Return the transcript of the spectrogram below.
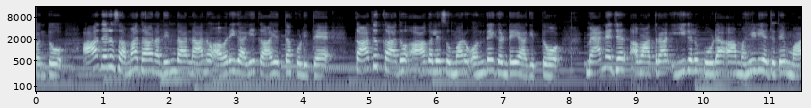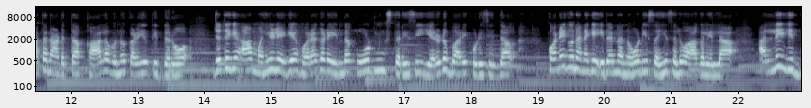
ಬಂತು. ಆದರೂ ಸಮಾಧಾನದಿಂದ ನಾನು ಅವರಿಗಾಗಿ ಕಾಯುತ್ತಾ ಕುಳಿತೆ. ಕಾದು ಕಾದು ಆಗಲೇ ಸುಮಾರು ಒಂದೇ ಗಂಟೆಯಾಗಿತ್ತು. ಮ್ಯಾನೇಜರ್ ಮಾತ್ರ ಈಗಲೂ ಕೂಡ ಆ ಮಹಿಳೆಯ ಜೊತೆ ಮಾತನಾಡುತ್ತಾ ಕಾಲವನ್ನು ಕಳೆಯುತ್ತಿದ್ದರು. ಜೊತೆಗೆ ಆ ಮಹಿಳೆಗೆ ಹೊರಗಡೆಯಿಂದ ಕೂಲ್ ಡ್ರಿಂಕ್ಸ್ ತರಿಸಿ ಎರಡು ಬಾರಿ ಕುಡಿಸಿದ್ದ ಕೊನೆಗೂ ನನಗೆ ಇದನ್ನು ನೋಡಿ ಸಹಿಸಲು ಆಗಲಿಲ್ಲ. ಅಲ್ಲಿ ಇದ್ದ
